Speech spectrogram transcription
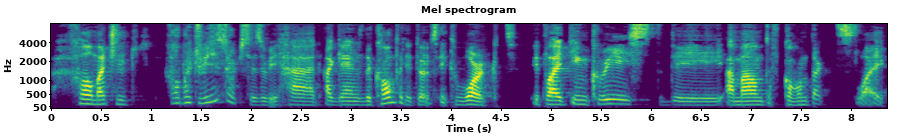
how much how much resources we had against the competitors, it worked. It like increased the amount of contacts like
